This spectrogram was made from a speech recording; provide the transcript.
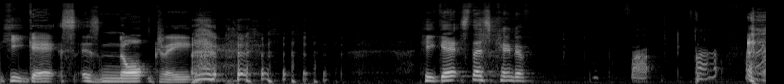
he gets is not great. he gets this kind of Fa- fa- oh,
